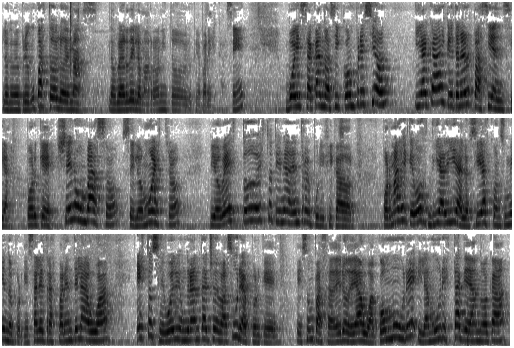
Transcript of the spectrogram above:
Lo que me preocupa es todo lo demás, lo verde, lo marrón y todo lo que aparezca, ¿sí? Voy sacando así con presión y acá hay que tener paciencia, porque lleno un vaso, se lo muestro, digo, ves, todo esto tiene adentro el purificador. Por más de que vos día a día lo sigas consumiendo porque sale transparente el agua, esto se vuelve un gran tacho de basura porque es un pasadero de agua con mugre y la mugre está quedando acá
